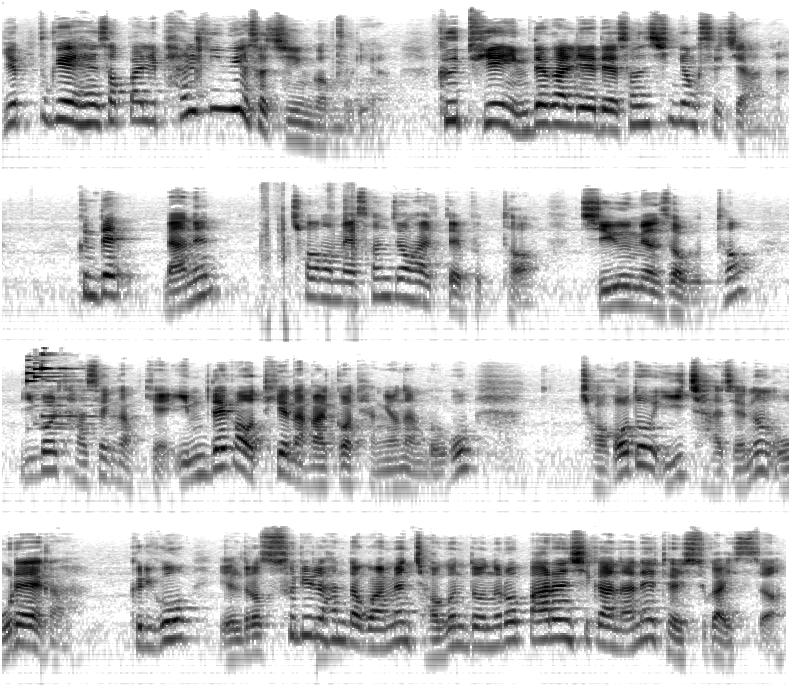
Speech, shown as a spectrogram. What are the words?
예쁘게 해서 빨리 팔기 위해서 지은 건물이야. 그 뒤에 임대 관리에 대해서는 신경 쓰지 않아. 근데 나는 처음에 선정할 때부터 지으면서부터 이걸 다 생각해. 임대가 어떻게 나갈 거 당연한 거고 적어도 이 자재는 오래가. 그리고 예를 들어 수리를 한다고 하면 적은 돈으로 빠른 시간 안에 될 수가 있어.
